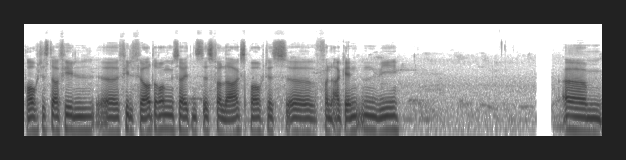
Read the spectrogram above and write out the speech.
braucht es da viel, äh, viel Förderung seitens des Verlags? Braucht es äh, von Agenten? Wie? Ähm,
